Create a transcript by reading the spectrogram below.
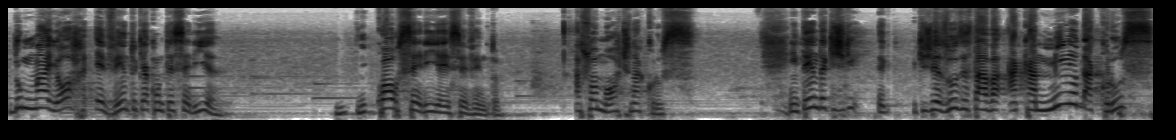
do maior evento que aconteceria. E qual seria esse evento? A sua morte na cruz. Entenda que, que Jesus estava a caminho da cruz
